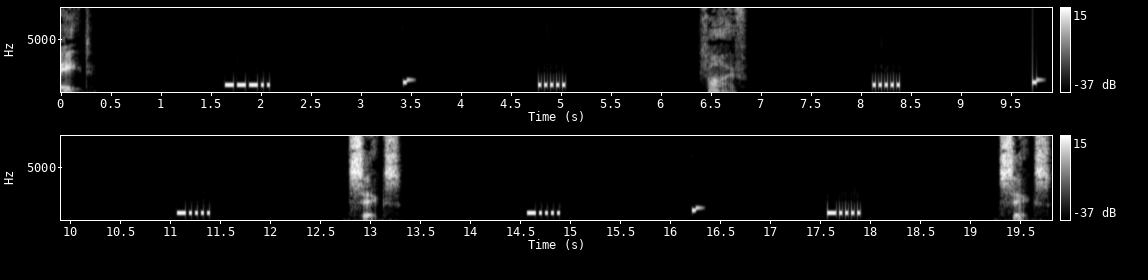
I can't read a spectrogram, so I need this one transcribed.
Eight. Five. Six. Six.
